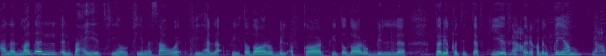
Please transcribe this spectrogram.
على المدى البعيد في في مساوئ في هلأ في تضارب بالأفكار في تضارب بطريقه التفكير في نعم. طريقة بالقيم. نعم.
